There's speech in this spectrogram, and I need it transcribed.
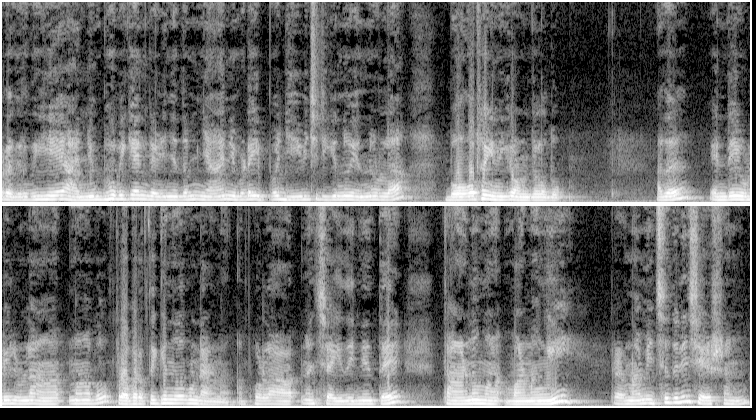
പ്രകൃതിയെ അനുഭവിക്കാൻ കഴിഞ്ഞതും ഞാൻ ഇവിടെ ഇപ്പോൾ ജീവിച്ചിരിക്കുന്നു എന്നുള്ള ബോധം എനിക്കുള്ളതും. അത് എന്റെ ഉള്ളിലുള്ള ആത്മാവ് പ്രവർത്തിക്കുന്നത് കൊണ്ടാണ്. അപ്പോൾ ആത്മചൈതന്യത്തെ താണു വണങ്ങി പ്രണമിച്ചതിന് ശേഷം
